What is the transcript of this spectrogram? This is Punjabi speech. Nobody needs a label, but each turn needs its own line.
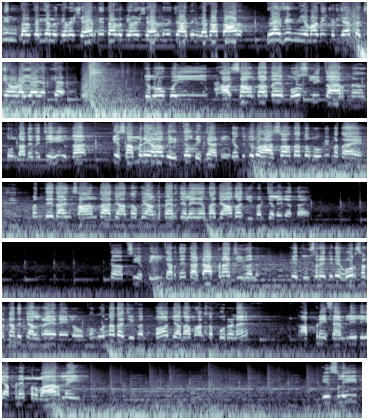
ਦਿਨ ਗੱਲ ਕਰੀਏ ਲੁਧਿਆਣਾ ਸ਼ਹਿਰ ਦੀ, ਤਾਂ ਲੁਧਿਆਣਾ ਸ਼ਹਿਰ ਦੇ ਵਿੱਚ ਆਏ ਦਿਨ ਲਗਾਤਾਰ ਟ੍ਰੈਫਿਕ ਨਿਯਮਾਂ ਦੀ ਜਿਹੜੀਆਂ ਧੱਜੀਆਂ ਉਡਾਈਆਂ ਜਾਂਦੀਆਂ।
ਜਦੋਂ ਕੋਈ ਹਾਦਸਾ ਹੁੰਦਾ ਤੇ ਮੋਸਟਲੀ ਕਾਰਨ ਧੁੰਦਾਂ ਦੇ ਵਿੱਚ ਇਹੀ ਹੁੰਦਾ ਕਿ ਸਾਹਮਣੇ ਵਾਲਾ ਵਹੀਕਲ ਦਿਖਿਆ ਨਹੀਂ। ਕਿਉਂਕਿ ਜਦੋਂ ਹਾਦਸਾ ਹੁੰਦਾ, ਤੁਹਾਨੂੰ ਵੀ ਪਤਾ ਹੈ, ਬੰਦੇ ਦਾ, ਇਨਸਾਨ ਦਾ, ਜਾਂ ਤਾਂ ਕੋਈ ਅੰਗ ਪੈਰ ਚਲੇ ਜਾਂਦਾ, ਜਾਂ ਉਹਦਾ ਜੀਵਨ ਚਲੇ ਜਾਂਦਾ ਹੈ। ਤਾਂ ਅਸੀਂ ਅਪੀਲ ਕਰਦੇ ਤੁਹਾਡਾ ਆਪਣਾ ਜੀਵਨ ਤੇ ਦੂਸਰੇ ਜਿਹੜੇ ਹੋਰ ਸੜਕਾਂ ਤੇ ਚੱਲ ਰਹੇ ਨੇ ਲੋਕ, ਉਹਨਾਂ ਦਾ ਜੀਵਨ ਬਹੁਤ ਜ਼ਿਆਦਾ ਮਹੱਤਵਪੂਰਨ ਹੈ। ਆਪਣੀ ਫੈਮਿਲੀ ਲਈ, ਆਪਣੇ ਪਰਿਵਾਰ ਲਈ ਇਸ ਲਈ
